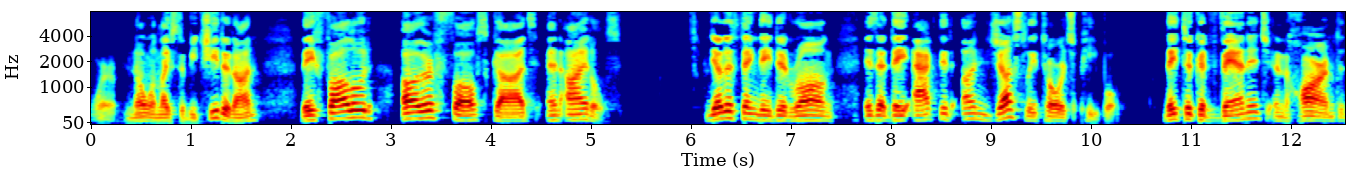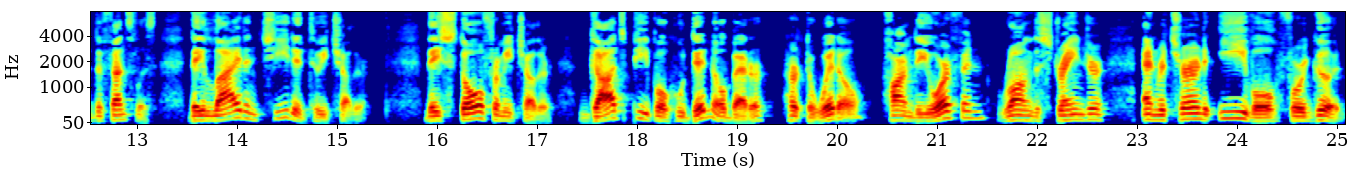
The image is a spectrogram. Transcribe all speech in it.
where no one likes to be cheated on, they followed other false gods and idols. The other thing they did wrong is that they acted unjustly towards people. They took advantage and harmed the defenseless. They lied and cheated to each other. They stole from each other. God's people who did know better hurt the widow, harmed the orphan, wronged the stranger, and returned evil for good.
